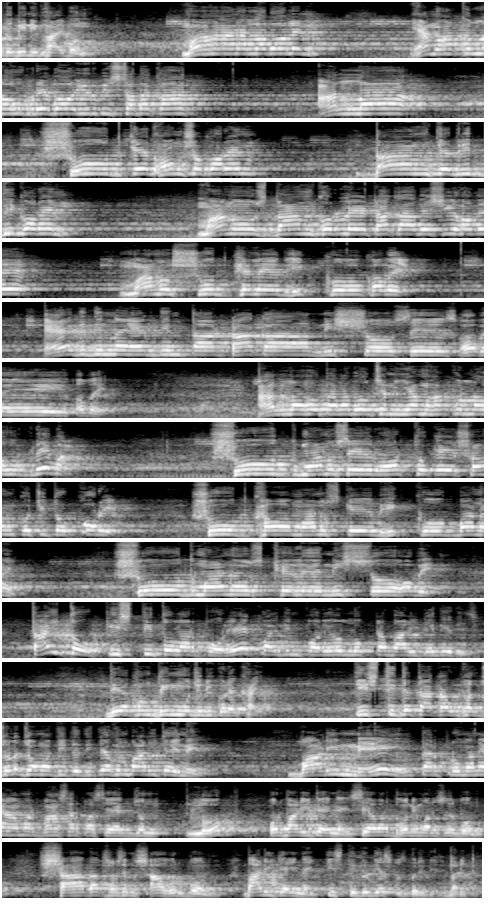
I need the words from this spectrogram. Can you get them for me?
সম্মানিত দিনী ভাই বোন মহান আল্লাহ বলেন আল্লাহ সুদকে ধ্বংস করেন, দানকে বৃদ্ধি করেন। মানুষ দান করলে টাকা বেশি হবে, মানুষ সুদ খেলে ভিক্ষুক হবে। একদিন না একদিন তার টাকা নিঃস্ব শেষ হবে হবে। আল্লাহ তালা বলছেন রেবা। সুদ মানুষের অর্থকে সংকুচিত করে। সুদ খাওয়া মানুষকে ভিক্ষুক বানায়। সুদ মানুষ খেলে নিঃস্ব হবে। তাই তো কিস্তি তোলার পরে কয়দিন পরেও লোকটা বাড়িটা দিয়ে দিয়েছে। দিয়ে এখন দিন মজুরি করে খায়। কিস্তিতে টাকা উঠাল ছিল জমা দিতে দিতে এখন বাড়িটাই নেই। বাড়ি নেই, তার প্রমাণে আমার বাসার পাশে একজন লোক, ওর বাড়িটাই নেই। সে আবার ধনী মানুষের বোন শাহাদাত হোসেন শাহুর বোন, বাড়িটাই নাই। কিস্তিতে দিয়ে শোধ করে দিয়েছে বাড়িটা।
